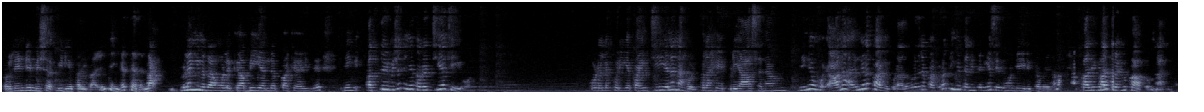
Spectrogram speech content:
ஒரு ரெண்டு நிமிஷம் வீடியோ பதிவாயும் நீங்க தரலாம் விளங்கினதா உங்களுக்கு அபி அந்த பக்க இது நீங்க பத்து நிமிஷம் நீங்க தொடர்ச்சியா செய்வோம் உடலுக்குரிய பயிற்சி என்ன நகல் பிறகு எப்படி ஆசனம் நீங்க உங்க- ஆனா எங்களை பார்க்க கூடாது ஒரு தடவை பார்க்க கூடாது நீங்க தனித்தனியா செய்து கொண்டே இருக்க வேணும் பதிவுல பிறகு பார்ப்போம் நாங்க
